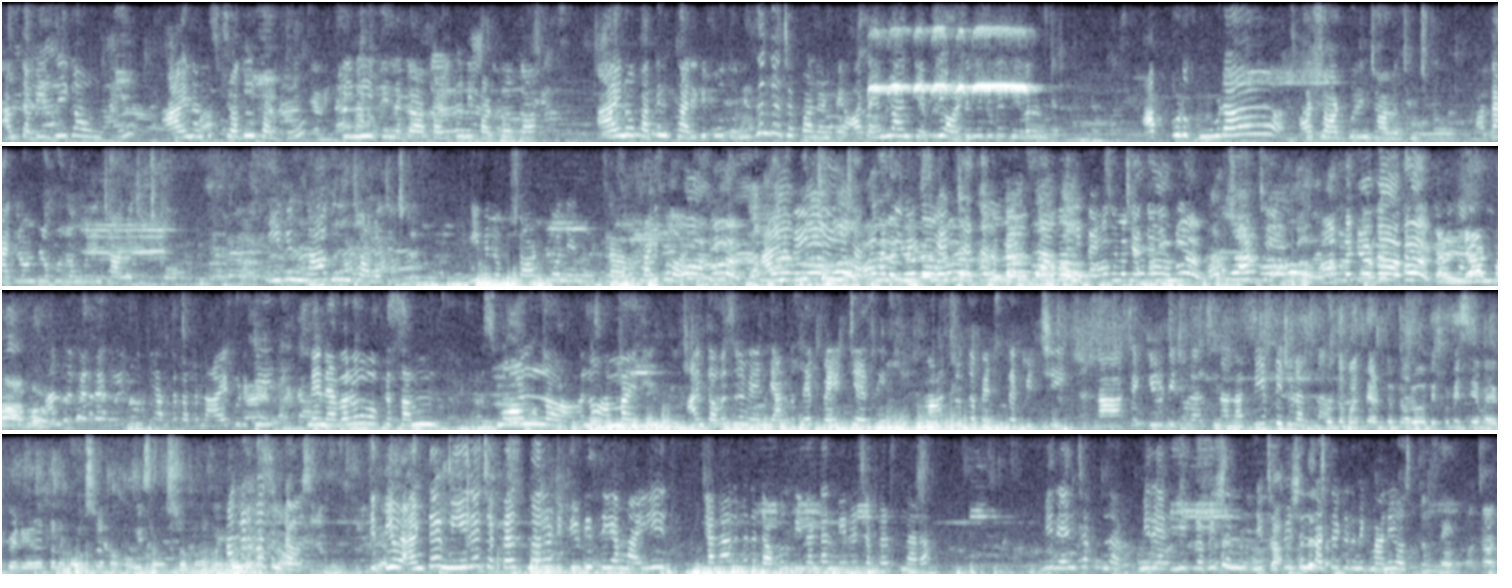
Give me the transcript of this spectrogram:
అంత బిజీగా ఉంటూ ఆయన అంత స్ట్రగుల్ పడుతూ తిని తినక పడుకుని పడుకోక ఆయన పక్కన కరిగిపోతూ నిజంగా చెప్పాలంటే ఆ టైంలో ఆయనకి ఎవ్రీ ఆల్టర్నేటివ్ ఫీవర్ ఉండేది. అప్పుడు కూడా ఆ షార్ట్ గురించి ఆలోచించడం ఆ బ్యాక్గ్రౌండ్లో గుర్రం గురించి ఆలోచించుకో ఈవెన్ నా గురించి ఆలోచించడం ఈవెన్ ఒక షార్ట్లో నేను ఇట్లా పడిపోవాలి. ఆయన వెయిట్ చేయించారు ట్వంటీ మినిట్స్ వెయిట్ చేశారు బెడ్స్ షార్ట్ చేయండి. అంత పెద్ద హీరోకి అంత పెద్ద నాయకుడికి నేను ఎవరో ఒక సమ్ స్మాల్ అను అమ్మాయిని ఆయనకి అవసరం ఏంటి? అంతసేపు వెయిట్ చేసి మాస్టర్తో బెడ్స్ తెప్పించి నా సెక్యూరిటీ చూడాల్సిన నా సేఫ్టీ చూడాల్సిన కొంతమంది అంటున్నారు డిప్యూటీ సీఎం అయిపోయింది కదా తనకు అవసరమా మూవీస్ అవసరమా. హండ్రెడ్ పర్సెంట్ అవసరం. డిప్యూ అంటే మీరే చెప్పేస్తున్నారా డిప్యూటీ సీఎం అయ్యి జనాల మీద డబ్బులు తీలండి అని మీరే చెప్పేస్తున్నారా? మీరేం చెప్తున్నారు? మీరే మీ ప్రొఫెషన్ మీ ప్రొఫెషన్ బట్టే కదా మీకు మనీ వస్తుంది.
